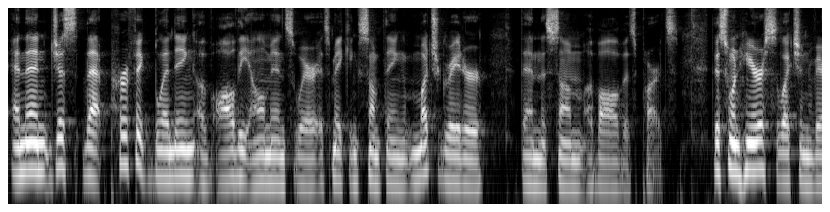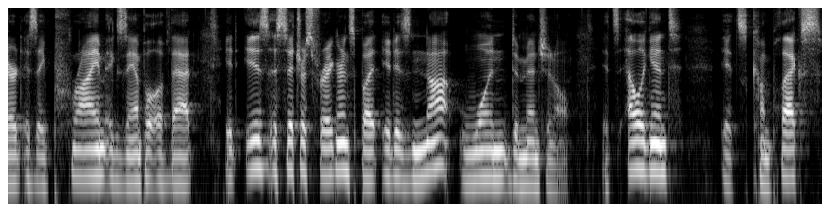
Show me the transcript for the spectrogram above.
and then just that perfect blending of all the elements where it's making something much greater than the sum of all of its parts. This one here, Selection Verte, is a prime example of that. It is a citrus fragrance, but it is not one dimensional. It's elegant, it's complex,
